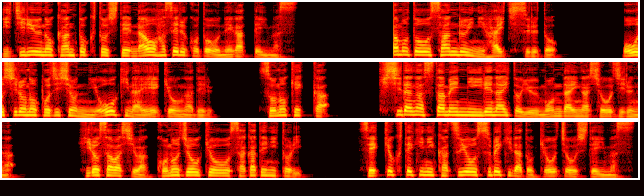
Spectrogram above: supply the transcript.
一流の監督として名を馳せることを願っています。岡本を三塁に配置すると、大城のポジションに大きな影響が出る。その結果、岸田がスタメンに入れないという問題が生じるが、広沢氏はこの状況を逆手に取り、積極的に活用すべきだと強調しています。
